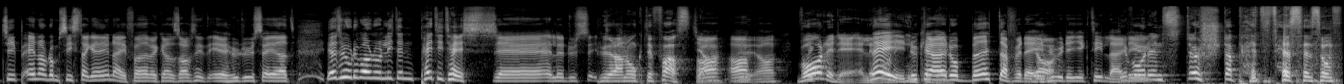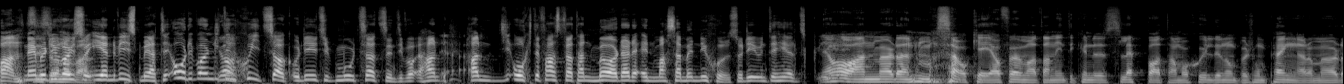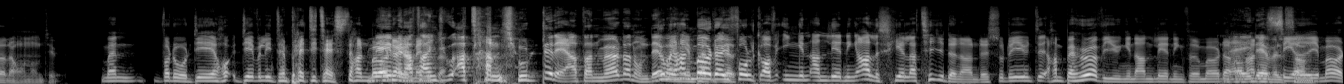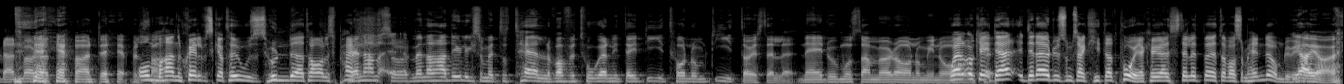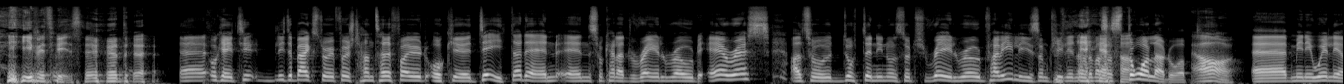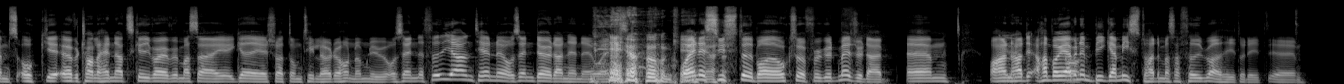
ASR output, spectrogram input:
typ en av de sista grejerna i förra veckans avsnitt är hur du säger att jag tror det var någon liten petitess, eh, eller du Hur han åkte fast ja. Ja, ja. Var det det? Eller var det Nej, nu kan det? jag då berätta för dig Ja. hur det gick till här. Det är var ju- den största petitessen som fanns Nej men du var ju så envis med att det, åh det var en liten Ja. skitsak och det är ju typ motsatsen till vad, han, han åkte fast för att han mördade en massa människor så det är ju inte helt... Ja, han mördade en massa, okej jag har för mig att han inte kunde släppa att han var skyldig någon person pengar och mördade honom typ. Men vadå, det, det är väl inte en petitess? Han mördar Nej men att han, att han gjorde det, att han mördade någon, det Jo var men han mördar ju folk av ingen anledning alls hela tiden Anders, så det är ju inte, han behöver ju ingen anledning för att mörda Nej, någon. Han det är är en seriemördare, ja, det är väl Om sant. han själv ska tro hundratals pers men han, så... men han hade ju liksom ett hotell, varför tog han inte dit honom dit då istället? Nej, då måste han mörda honom i något Well okej, där- det där har du som sagt hittat på. Jag kan ju istället berätta vad som hände om du vill. Ja, ja, givetvis. Eh, Okej, till- lite backstory först. Han träffade ju och eh, dejtade en, en så kallad railroad heiress, alltså dottern i någon sorts railroad-familj som tydligen hade massa stålar då. ja. Eh, Minnie Williams och eh, övertalade henne att skriva över massa eh, grejer så att de tillhörde honom nu och sen friade han till henne och sen dödade han henne och hennes, Okej. och hennes syster bara också för good measure där. Ehm, och han, hade, han var ju även en bigamist och hade massa fruar hit och dit. Eh,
